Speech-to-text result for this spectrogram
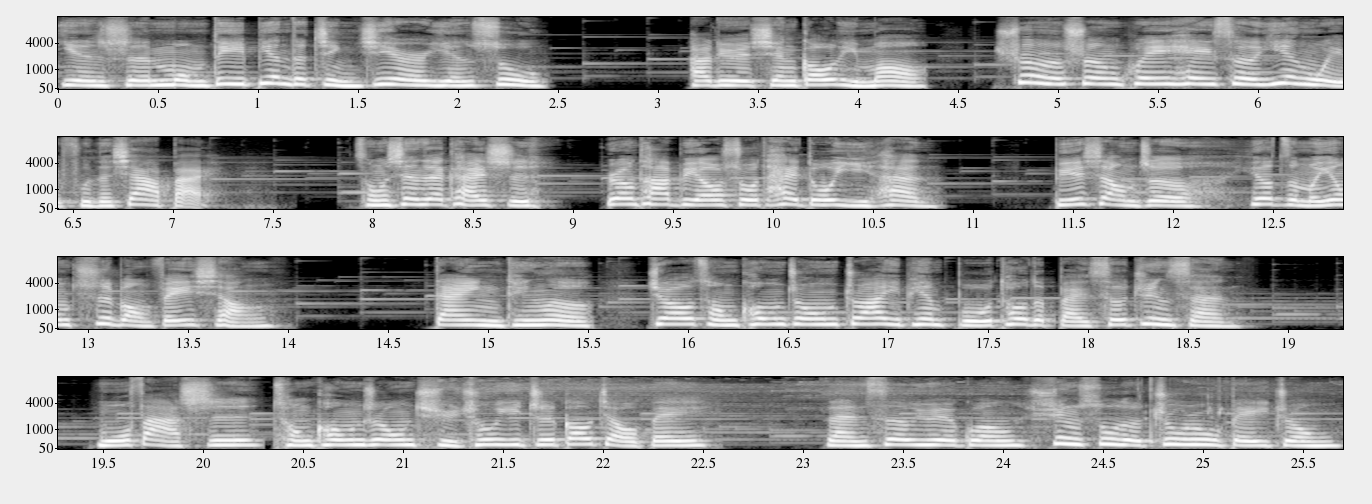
眼神猛地变得警戒而严肃。他略掀高礼帽，顺了顺灰黑色燕尾服的下摆。从现在开始，让他不要说太多遗憾，别想着要怎么用翅膀飞翔。丹影听了，就要从空中抓一片薄透的白色菌伞。魔法师从空中取出一只高脚杯。蓝色月光迅速地注入杯中。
